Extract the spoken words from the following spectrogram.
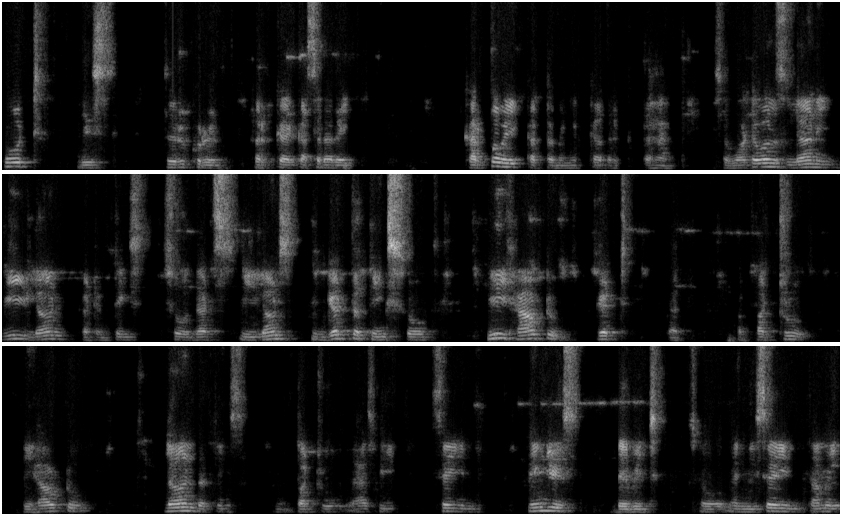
quote this. So whatever is learning, we learn certain things. So that's we learn, we get the things. So we have to get that. True, we have to learn the things. True, as we say in English, debit. So when we say in Tamil,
